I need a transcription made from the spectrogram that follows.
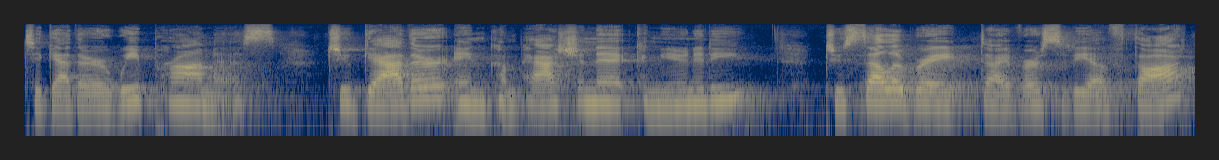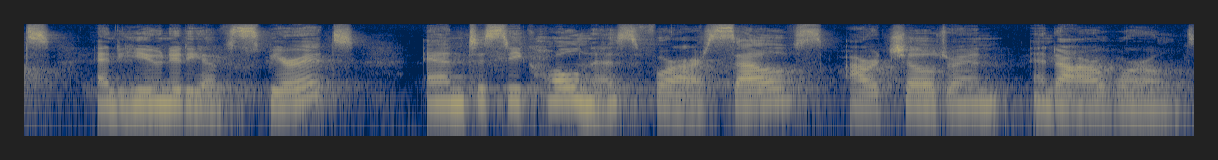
Together, we promise to gather in compassionate community, to celebrate diversity of thought and unity of spirit, and to seek wholeness for ourselves, our children, and our world.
